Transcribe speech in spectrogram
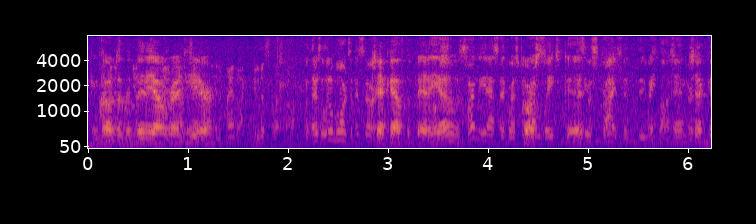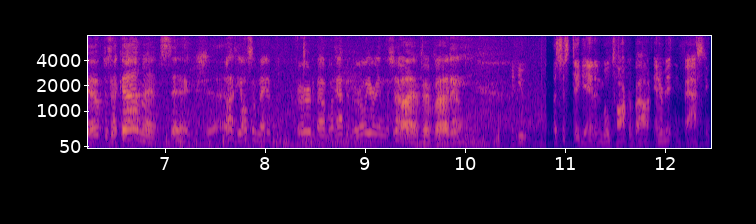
can go to the video right here. Check out the video. Of course, it's good. And check out the comment section. But he also may have heard about what happened earlier in the show. Bye, everybody. Let's just dig in and we'll talk about intermittent fasting.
